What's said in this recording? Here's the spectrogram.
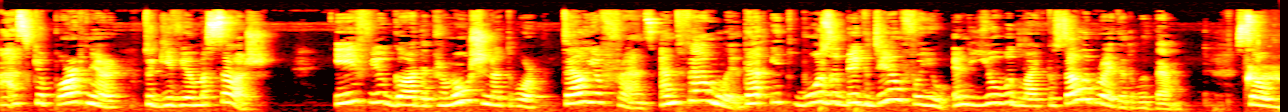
ask your partner to give you a massage. If you got a promotion at work, Tell your friends and family that it was a big deal for you and you would like to celebrate it with them. So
